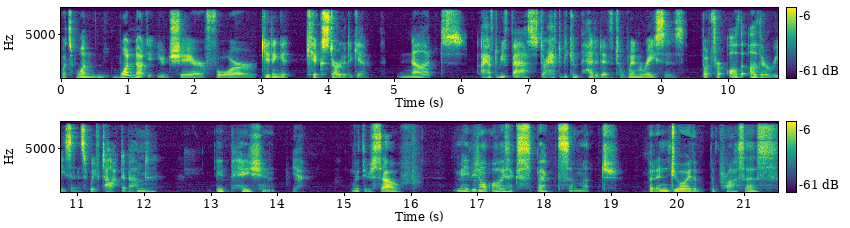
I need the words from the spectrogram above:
what's one one nugget you'd share for getting it kick-started again? Not I have to be fast or I have to be competitive to win races, but for all the other reasons we've talked about. Mm. Be patient Yeah. with yourself. Maybe don't always expect so much, but enjoy the, the process.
